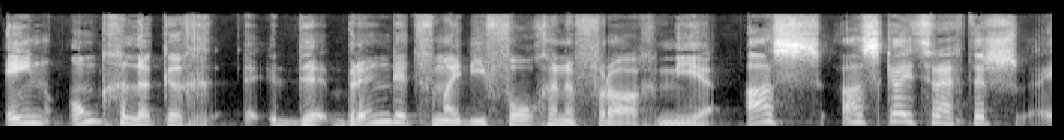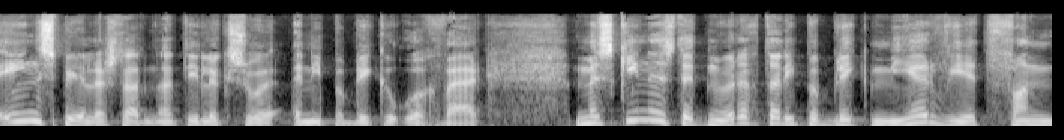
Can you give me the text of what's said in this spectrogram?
En ongelukkig de, bring dit vir my die volgende vraag mee. As as skeieregters en spelers dat natuurlik so in die publieke oog werk, miskien is dit nodig dat die publiek meer weet van van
